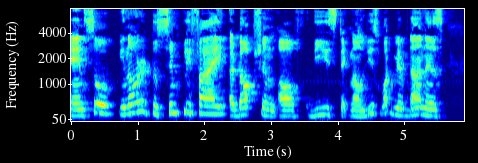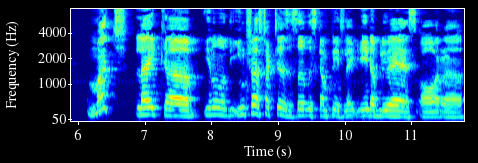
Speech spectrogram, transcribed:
And so, in order to simplify adoption of these technologies, what we have done is much like uh, you know the infrastructure as a service companies like AWS or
